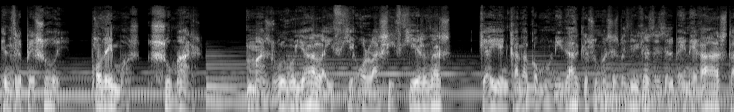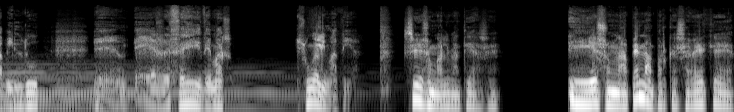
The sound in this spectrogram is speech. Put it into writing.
entre PSOE, Podemos, Sumar, más luego ya la o las izquierdas que hay en cada comunidad, que son más específicas desde el BNG hasta Bildu, eh, RC y demás. Es un galimatías. Sí, es un galimatías, sí. Y es una pena porque se ve que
